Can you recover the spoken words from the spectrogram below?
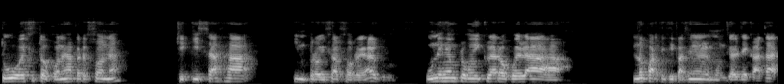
tuvo éxito con esa persona, que quizás a improvisar sobre algo. Un ejemplo muy claro fue la no participación en el Mundial de Qatar.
